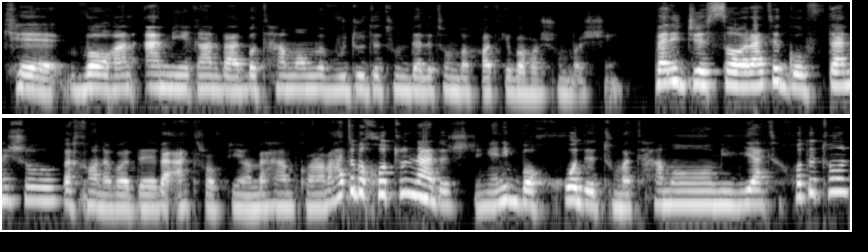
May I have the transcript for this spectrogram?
که واقعا عمیقا بعد با تمام وجودتون دلتون بخواد که باهاشون باشین. ولی جسارت گفتنش رو به خانواده به اطرافیان به همکاران و حتی به خودتون نداشتین. یعنی با خودتون و تمامیت خودتون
